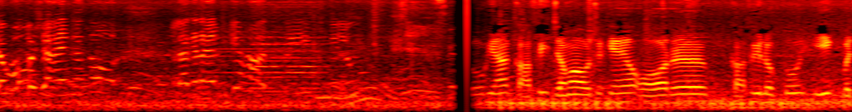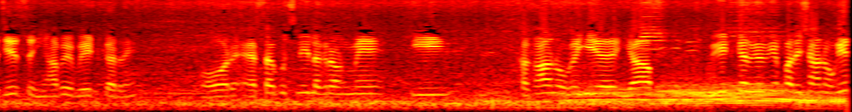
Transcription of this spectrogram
जब तो लग रहा है हाथ में ही लोग यहाँ काफ़ी जमा हो चुके हैं और काफ़ी लोग तो एक बजे से यहाँ पे वेट कर रहे हैं। और ऐसा कुछ नहीं लग रहा उनमें कि थकान हो गई है या वेट कर करके परेशान हो गए।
